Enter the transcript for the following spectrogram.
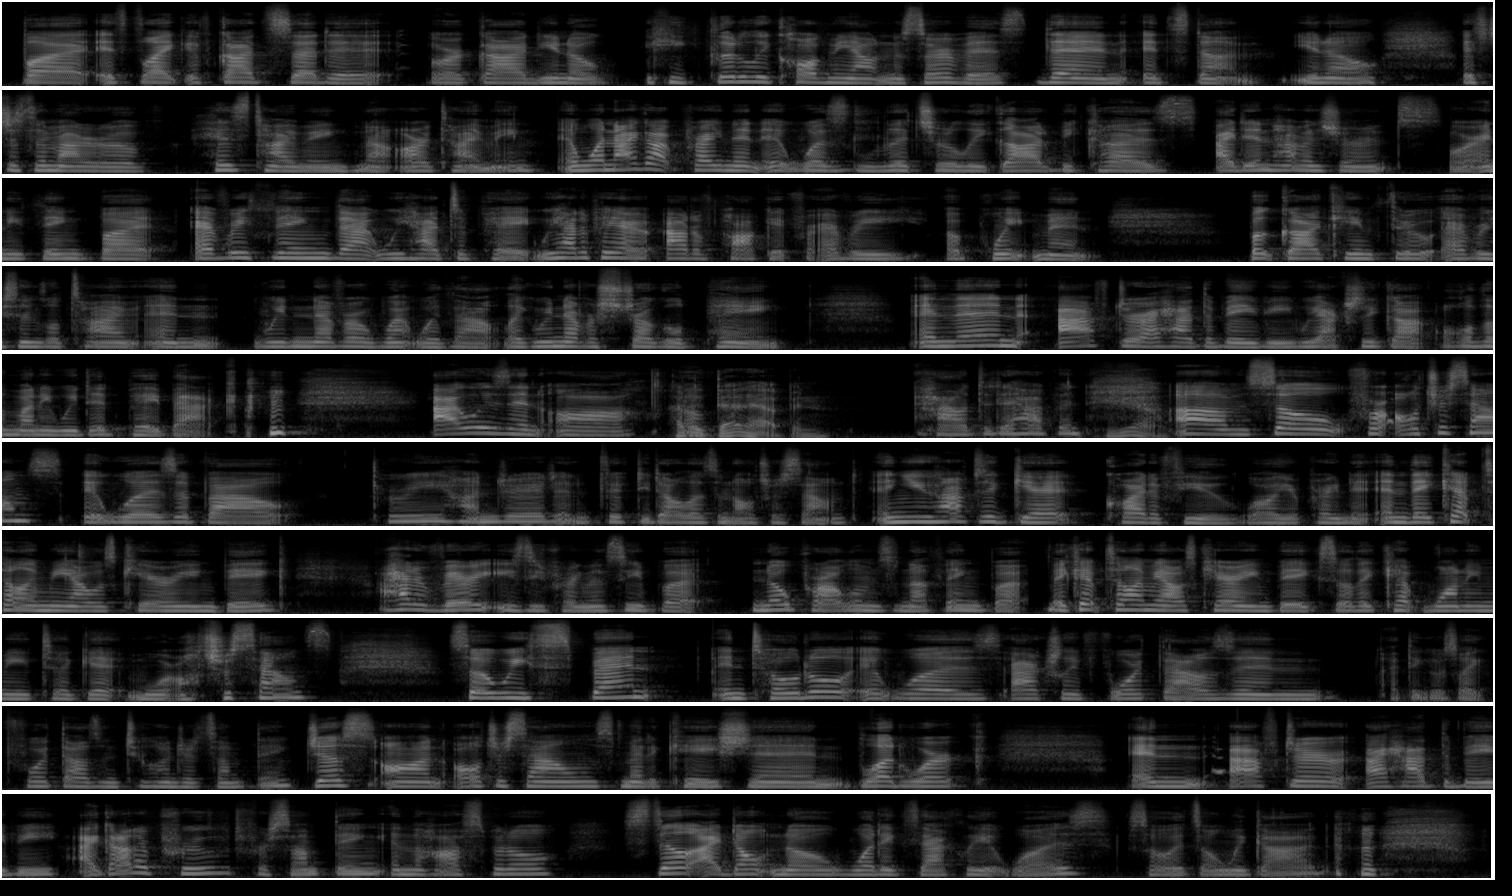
But it's like if God said it or God, you know, he literally called me out in the service, then it's done, you know. It's just a matter of his timing, not our timing. And when I got pregnant, it was literally God because I didn't have insurance or anything, but everything that we had to pay, we had to pay out of pocket for every appointment. But God came through every single time and we never went without. Like we never struggled paying. And then after I had the baby, we actually got all the money we did pay back. I was in awe. How did that happen? How did it happen? Yeah. Um, so for ultrasounds, it was about three hundred and fifty dollars an ultrasound, and you have to get quite a few while you're pregnant. And they kept telling me I was carrying big. I had a very easy pregnancy, but no problems, nothing. But they kept telling me I was carrying big, so they kept wanting me to get more ultrasounds. So we spent in total, it was actually four thousand. I think it was like 4,200 something just on ultrasounds, medication, blood work. And after I had the baby, I got approved for something in the hospital. Still, I don't know what exactly it was, so it's only God.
